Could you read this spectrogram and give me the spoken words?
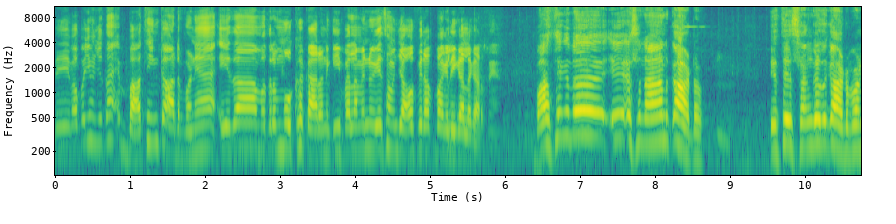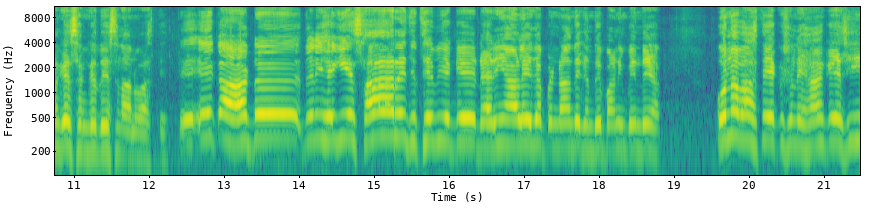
ਤੇ ਬਾਬਾ ਜੀ ਹੁਣ ਜਿੱਦਾਂ ਇਹ ਬਾਥਿੰਗ ਘਾਟ ਬਣਿਆ ਇਹਦਾ ਮਤਲਬ ਮੁੱਖ ਕਾਰਨ ਕੀ? ਪਹਿਲਾਂ ਮੈਨੂੰ ਇਹ ਸਮਝਾਓ ਫਿਰ ਆਪਾਂ ਅਗਲੀ ਗੱਲ ਕਰਦੇ ਹਾਂ। ਬਾਸਿੰਗ ਦਾ ਇਹ ਇਸ਼ਨਾਨ ਘਾਟ। ਇੱਥੇ ਸੰਗਤ ਘਾਟ ਬਣ ਗਏ, ਸੰਗਤ ਦੇ ਇਸ਼ਨਾਨ ਵਾਸਤੇ। ਤੇ ਇਹ ਘਾਟ ਜਿਹੜੀ ਹੈਗੀ ਹੈ, ਸਾਰੇ ਜਿੱਥੇ ਵੀ ਅੱਗੇ ਡੈਰੀਆਂ ਵਾਲੇ ਜਾਂ ਪਿੰਡਾਂ ਦੇ ਗੰਦੇ ਪਾਣੀ ਪੈਂਦੇ ਆ, ਉਹਨਾਂ ਵਾਸਤੇ ਇੱਕ ਸੁਨੇਹਾ ਕਿ ਅਸੀਂ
